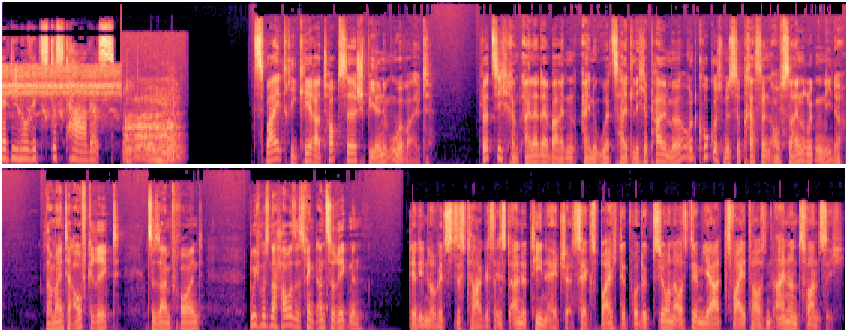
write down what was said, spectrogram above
Der Dino-Witz des Tages. Zwei Triceratopse spielen im Urwald. Plötzlich rammt einer der beiden eine urzeitliche Palme und Kokosnüsse prasseln auf seinen Rücken nieder. Da meint er aufgeregt zu seinem Freund, du, ich muss nach Hause, es fängt an zu regnen. Der Dino-Witz des Tages ist eine Teenager-Sex-Beichte-Produktion aus dem Jahr 2021.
